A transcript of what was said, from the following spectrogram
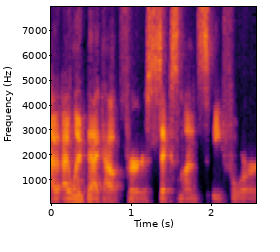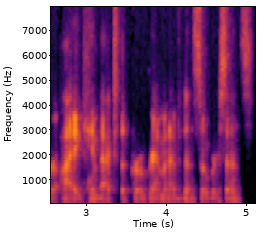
I, I went back out for six months before I came back to the program and I've been sober since.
